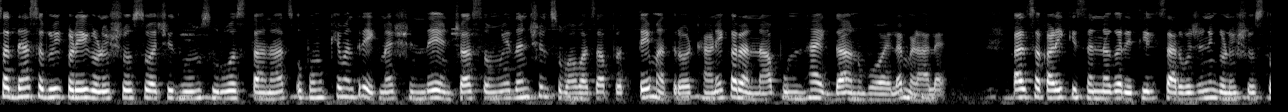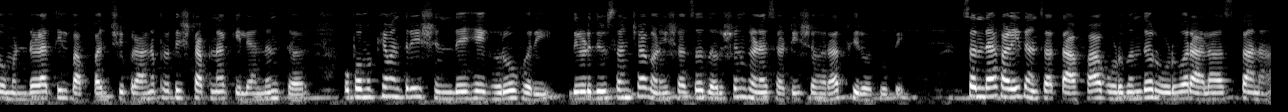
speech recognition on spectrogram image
सध्या सगळीकडे गणेशोत्सवाची धूम सुरू असतानाच उपमुख्यमंत्री एकनाथ शिंदे यांच्या संवेदनशील स्वभावाचा प्रत्यय मात्र ठाणेकरांना पुन्हा एकदा अनुभवायला मिळाला आहे काल सकाळी किसननगर येथील सार्वजनिक गणेशोत्सव मंडळातील बाप्पांची प्राणप्रतिष्ठापना केल्यानंतर उपमुख्यमंत्री शिंदे हे घरोघरी दीड दिवसांच्या गणेशाचं दर्शन घेण्यासाठी शहरात फिरत होते. संध्याकाळी त्यांचा ताफा घोडबंदर रोडवर आला असताना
